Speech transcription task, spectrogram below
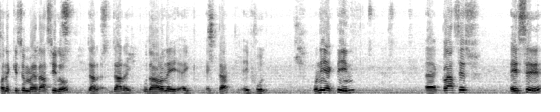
অনেক কিছু মেধা ছিল, যার যার উদাহরণ এই এক- একটা, এই ফুল। উনি একদিন ক্লাসে এসে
